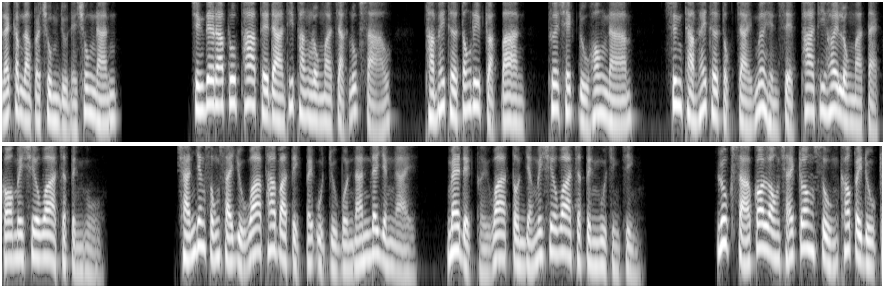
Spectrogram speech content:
และกำลังประชุมอยู่ในช่วงนั้น จึงได้รับรูปภาพเพดานที่พังลงมาจากลูกสาวทำให้เธอต้องรีบกลับบ้าน เพื่อเช็คดูห้องน้ำซึ่งทำให้เธอตกใจเมื่อเห็นเศษผ้าที่ห้อยลงมาแต่ก็ไม่เชื่อว่าจะเป็นงู ฉันยังสงสัยอยู่ว่าผ้าบาติกไปอุดอยู่บนนั้นได้ยังไง แม่เด็กเผยว่าตนยังไม่เชื่อว่าจะเป็นงูจริง ๆ ลูกสาวก็ลองใช้กล้องซูมเข้าไปดูใก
